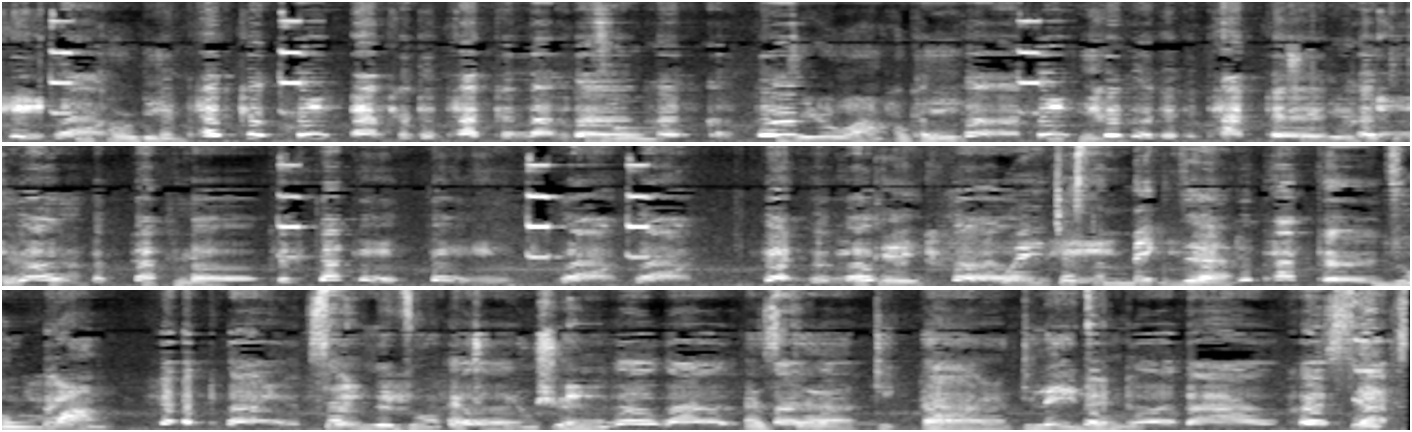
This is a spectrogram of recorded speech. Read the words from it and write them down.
key 1, encoding. detector please enter detector number, Zone. press confirm, Zero one. okay. confirm, please okay. trigger the detector, trigger the detector. Okay. The second is saved, 1, 1. Okay. We just make the zone one. Set the zone attribution as the de- uh, delay zone. Six.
